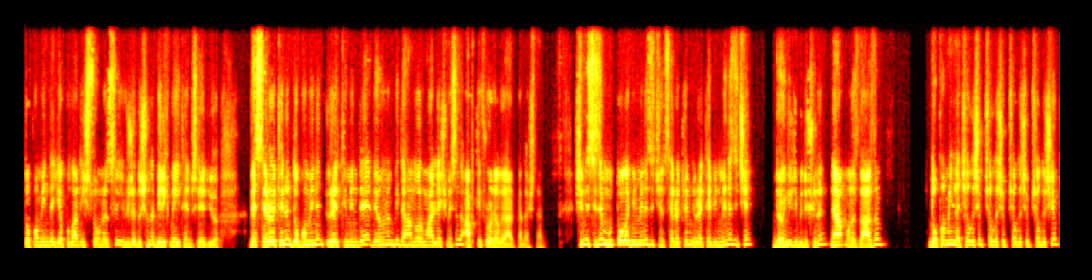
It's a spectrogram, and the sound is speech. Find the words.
Dopamin de yapılan iş sonrası hücre dışında birikmeyi temsil ediyor. Ve serotonin dopaminin üretiminde ve onun bir daha normalleşmesinde aktif rol alıyor arkadaşlar. Şimdi sizin mutlu olabilmeniz için, serotonin üretebilmeniz için döngü gibi düşünün. Ne yapmanız lazım? Dopaminle çalışıp çalışıp çalışıp çalışıp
